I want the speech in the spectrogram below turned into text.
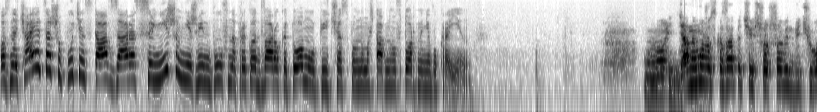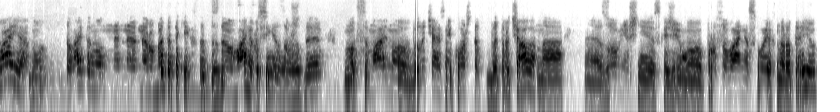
означає це, що Путін став зараз сильнішим ніж він був, наприклад, два роки тому під час повномасштабного вторгнення в Україну? Ну я не можу сказати, чи що, що він відчуває. Ну давайте ну не, не, не робити таких здивувань. Росія завжди максимально величезні кошти витрачала на е, зовнішні, скажімо, просування своїх наративів,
